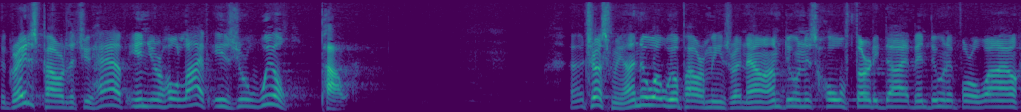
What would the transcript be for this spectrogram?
the greatest power that you have in your whole life is your will power. Uh, trust me, I know what willpower means right now. I'm doing this whole 30 diet, been doing it for a while,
